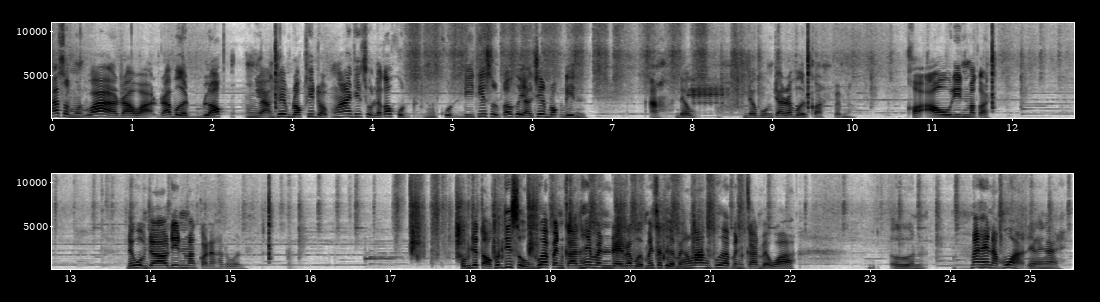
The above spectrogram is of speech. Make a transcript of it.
ถ้าสมมติว่าเราอะระเบิดบล็อกอย่างเช่นบล็อกที่ดรอปง่ายที่สุดแล้วก็ขุดขุดดีที่สุดก็คืออย่างเช่นบล็อกดิน อะเดี๋ยวเดี๋ยวผมจะระเบิดก่อนแป๊บนึงขอเอาดินมาก่อน เดี๋ยวผมจะเอาดินมาก่อนนะคะทุกคน ผมจะต่อขึ้นที่สูงเพื่อเป็นการให้มันแรงระเบิดไม่สะเทือนไปข้างล่างเพื่อเป็นการแบบว่า เออไม่ให้นับมั่วเรียกง่ายๆ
